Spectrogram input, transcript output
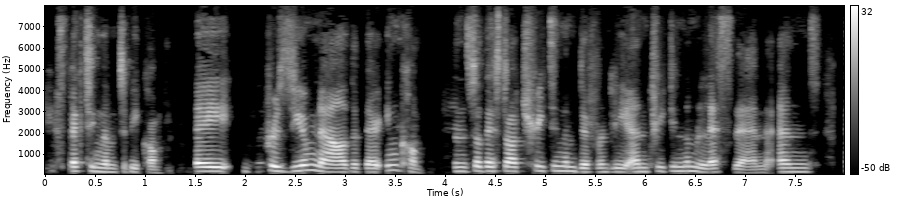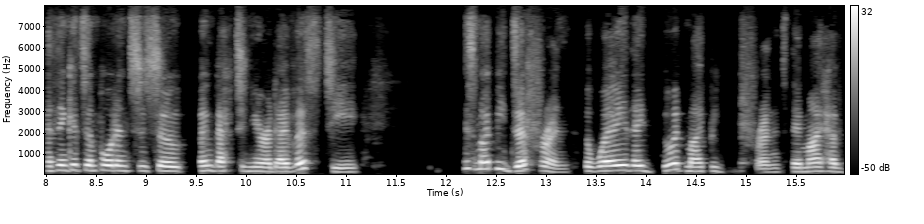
expecting them to be competent. They presume now that they're incompetent. And so they start treating them differently and treating them less than. And I think it's important to, so going back to neurodiversity, things might be different. The way they do it might be different. They might have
